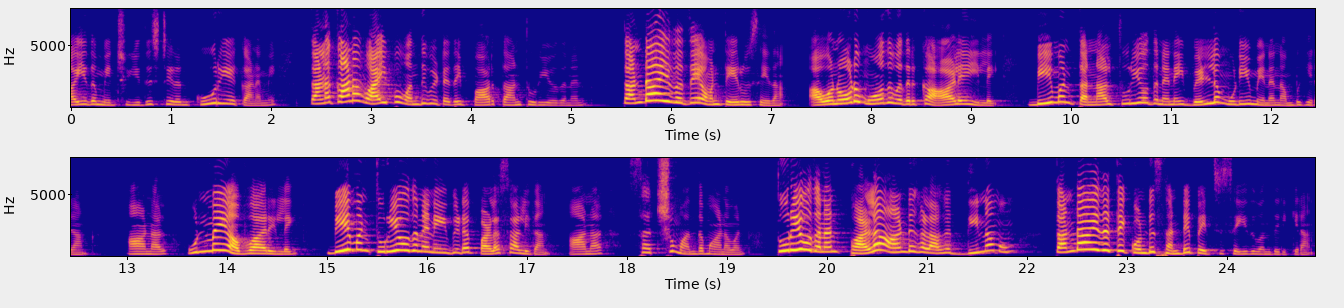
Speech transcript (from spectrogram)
ஆயுதம் என்று யுதிஷ்டிரன் கூறிய கணமே தனக்கான வாய்ப்பு வந்துவிட்டதை பார்த்தான் துரியோதனன். தண்டாயுதத்தை அவன் தேர்வு செய்தான். அவனோடு மோதுவதற்கு ஆளே இல்லை. பீமன் தன்னால் துரியோதனனை வெல்ல முடியும் என நம்புகிறான். ஆனால் உண்மை அவ்வாறில்லை. பீமன் துரியோதனனை விட பலசாலிதான். ஆனால் சற்று மந்தமானவன் துரியோதனன் பல ஆண்டுகளாக தினமும் தண்டாயுதத்தை கொண்டு சண்டை பயிற்சி செய்து வந்திருக்கிறான்.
